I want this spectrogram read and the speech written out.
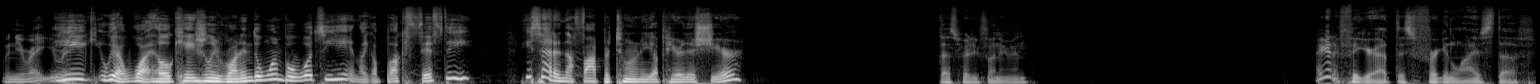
When you're right, you're right. He yeah, what? He'll occasionally run into one, but what's he hitting? Like a buck fifty? He's had enough opportunity up here this year. That's pretty funny, man. I gotta figure out this friggin' live stuff.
